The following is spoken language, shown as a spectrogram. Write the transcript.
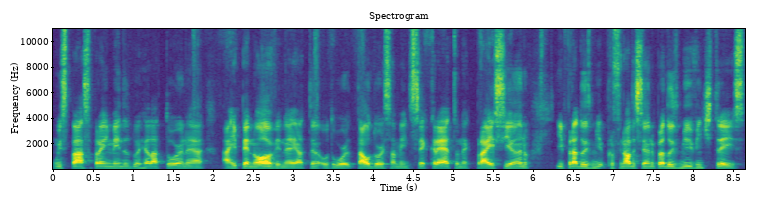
um espaço para a emenda do relator, né? A RP9, né? A, o tal do orçamento secreto, né? Para esse ano e para o final desse ano e para 2023.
